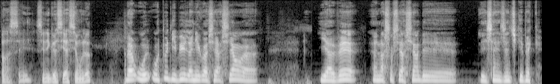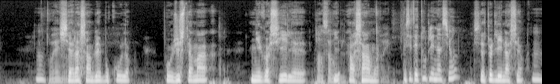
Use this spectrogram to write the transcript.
passait, ces négociations-là? Ben, au, au tout début de la négociation, euh, il y avait une association des les Indiens du Québec Ouais, qui s'est rassemblée beaucoup là, pour justement négocier le, ensemble. le- ensemble. Ouais. Et c'était toutes les nations? C'était toutes les nations. Hmm.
